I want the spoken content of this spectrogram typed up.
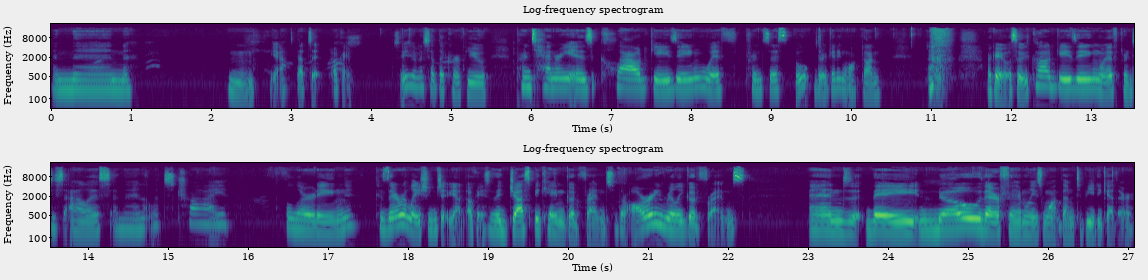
And then, hmm, yeah, that's it. Okay. So he's going to set the curfew. Prince Henry is cloud gazing with Princess. Oh, they're getting walked on. okay, well, so he's cloud gazing with Princess Alice. And then let's try flirting because their relationship, yeah, okay, so they just became good friends. So they're already really good friends. And they know their families want them to be together.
